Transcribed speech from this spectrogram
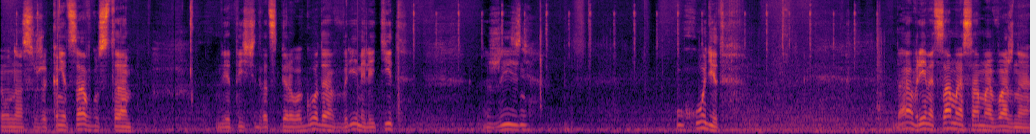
У нас уже конец августа 2021 года. Время летит. Жизнь уходит. Да, время самое-самое важное,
